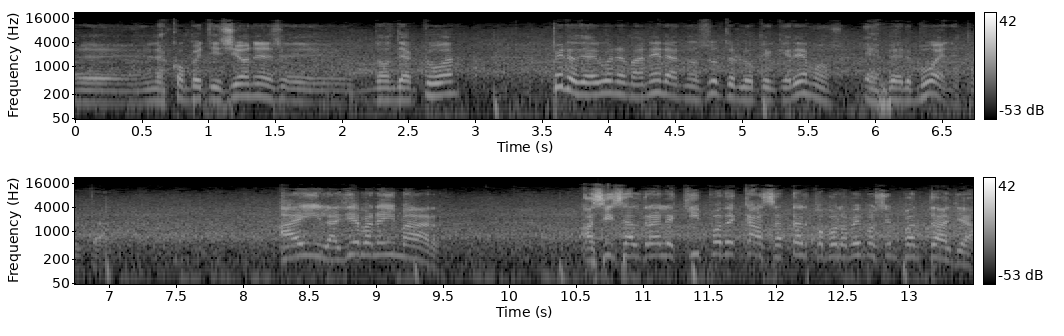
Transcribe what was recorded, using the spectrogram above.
eh, en las competiciones eh, donde actúan. Pero de alguna manera nosotros lo que queremos es ver buen espectáculo. Ahí la lleva Neymar. Así saldrá el equipo de casa, tal como lo vemos en pantalla.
